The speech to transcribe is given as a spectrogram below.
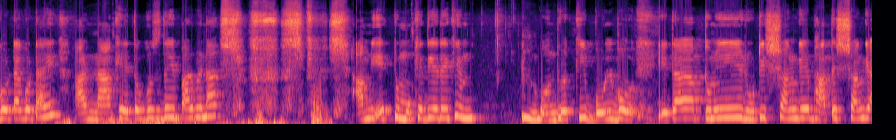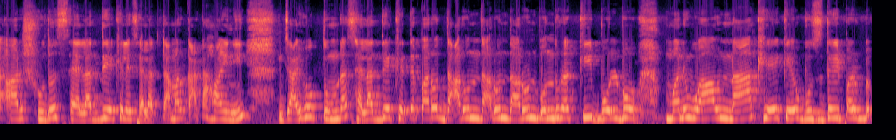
গোটা গোটাই। আর না খেয়ে তো বুঝতেই পারবে না। আমি একটু মুখে দিয়ে দেখি বন্ধুরা কি বলব? এটা তুমি রুটির সঙ্গে ভাতের সঙ্গে আর শুধু স্যালাড দিয়ে খেলে স্যালাডটা আমার কাটা হয়নি। যাই হোক তোমরা স্যালাড দিয়ে খেতে পারো। দারুণ দারুণ দারুণ। বন্ধুরা কি বলব? মানে ওয়াও না খেয়ে কেউ বুঝতেই পারবে-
